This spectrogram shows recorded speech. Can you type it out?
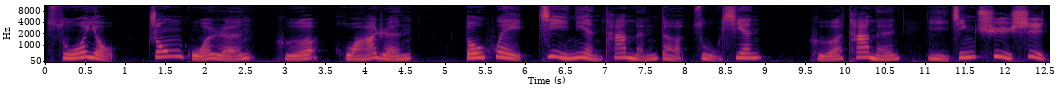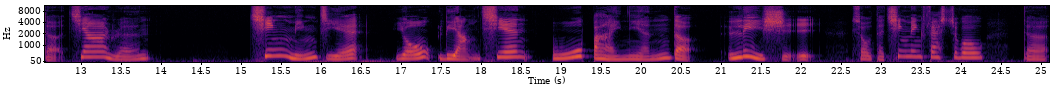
所有中国人和华人都会纪念他们的祖先和他们。已经去世的家人。清明节有两千五百年的历史。So the Qingming Festival, the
